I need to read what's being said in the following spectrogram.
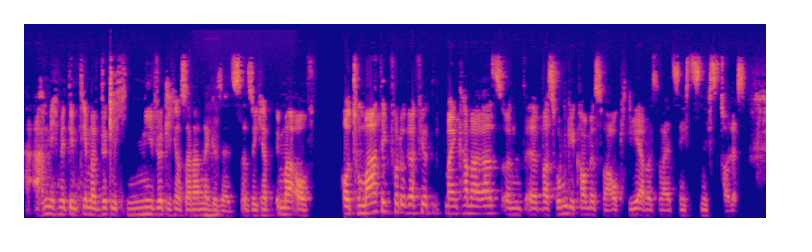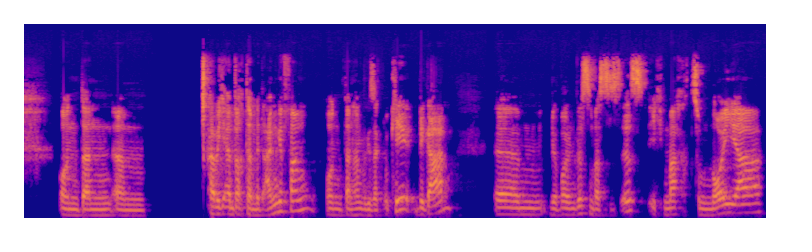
habe mich mit dem Thema wirklich nie wirklich auseinandergesetzt. Also ich habe immer auf Automatik fotografiert mit meinen Kameras und äh, was rumgekommen ist, war okay, aber es war jetzt nichts, nichts Tolles. Und dann ähm, habe ich einfach damit angefangen und dann haben wir gesagt, okay, vegan, ähm, wir wollen wissen, was das ist. Ich mache zum Neujahr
